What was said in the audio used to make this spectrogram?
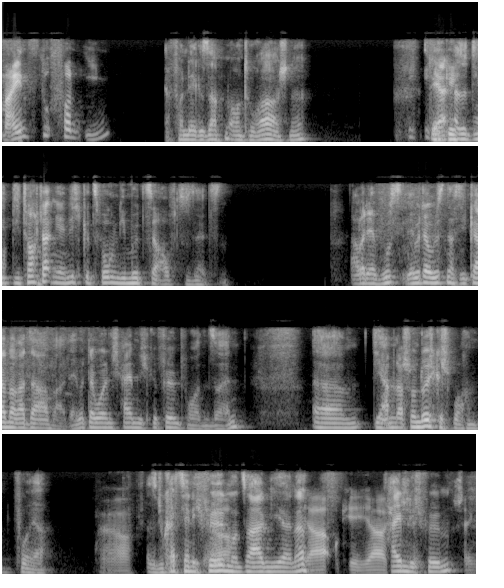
Meinst du von ihm? Von der gesamten Entourage, ne? Der, also die, die Tochter hat ihn ja nicht gezwungen, die Mütze aufzusetzen. Aber der, wusste, der wird ja wissen, dass die Kamera da war. Der wird da wohl nicht heimlich gefilmt worden sein. Ähm, die haben da schon durchgesprochen vorher. Ja. Also du kannst ja nicht filmen und sagen hier, ne? Ja, okay, ja. Heimlich schenk, filmen. Schenk.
